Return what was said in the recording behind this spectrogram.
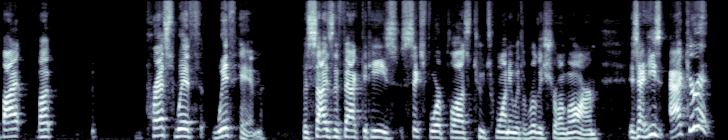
by, but impressed with with him besides the fact that he's 6'4 plus 220 with a really strong arm, is that he's accurate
